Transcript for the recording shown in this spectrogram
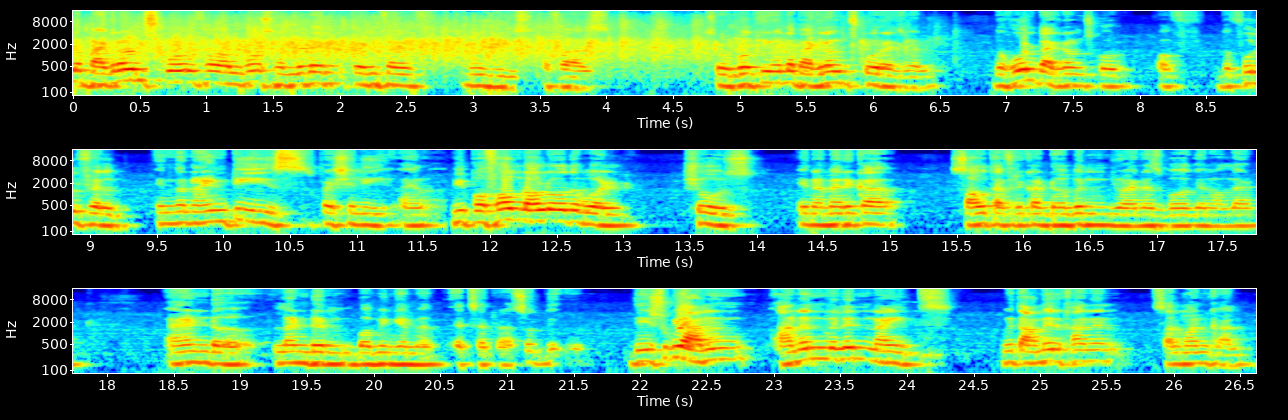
the background score for almost 125 movies of ours. So working on the background score as well the whole background score of the full film. In the 90s especially I- we performed all over the world shows in america south africa durban johannesburg and all that and uh, london birmingham etc so they, they used to be anand, anand Milind nights with aamir khan and salman khan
